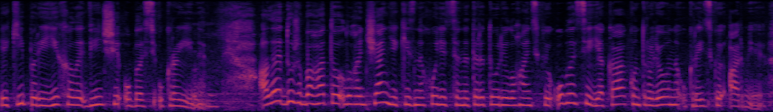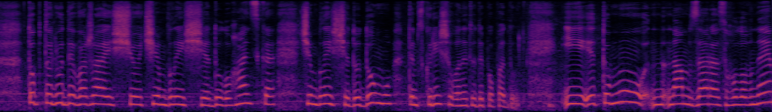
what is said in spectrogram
які переїхали в інші області України. Але дуже багато луганчан, які знаходяться на території Луганської області, яка контрольована українською армією. Тобто люди вважають, що чим ближче до Луганська, чим ближче додому, тим скоріше вони туди попадуть. І тому нам зараз головне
